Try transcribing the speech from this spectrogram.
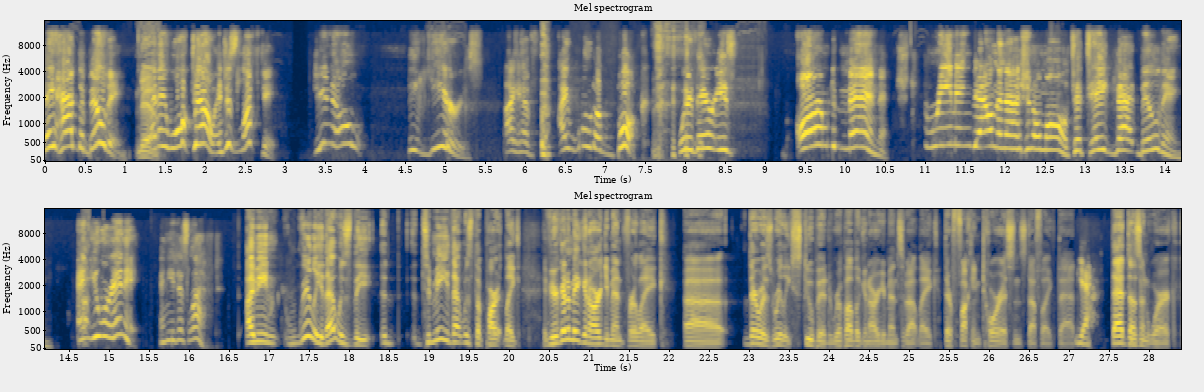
They had the building yeah, and they walked out and just left it. Do you know the years I have? I wrote a book where there is armed men streaming down the National Mall to take that building, and Uh, you were in it and you just left. I mean, really, that was the uh, to me that was the part. Like, if you're gonna make an argument for like, uh, there was really stupid Republican arguments about like they're fucking tourists and stuff like that. Yeah. that doesn't work.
